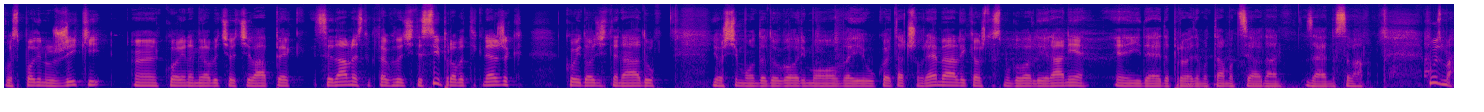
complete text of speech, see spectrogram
gospodinu Žiki e, koji nam je obećao Ćevape 17. Tako da ćete svi probati Knežak koji dođete na Adu. Još ćemo da dogovorimo ovaj, u koje tačno vreme, ali kao što smo govorili ranije, ideja je da provedemo tamo ceo dan zajedno sa vama. Kuzma,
